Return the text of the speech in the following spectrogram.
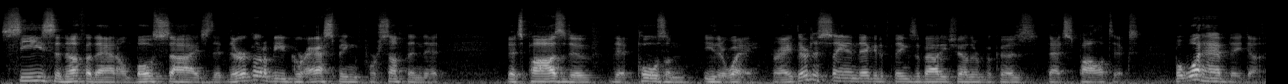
sees enough of that on both sides that they're going to be grasping for something that that's positive that pulls them either way, right? They're just saying negative things about each other because that's politics. But what have they done?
